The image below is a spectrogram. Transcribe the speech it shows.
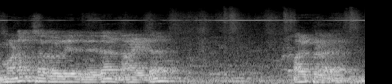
మనం చదవలేదు లేదా నా ఇడ అభిప్రాయం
